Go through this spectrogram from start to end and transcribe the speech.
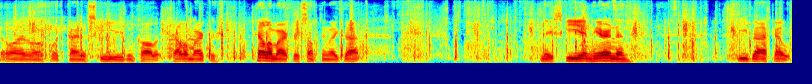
oh, I don't know what kind of ski you even call it, telemarker, telemark or something like that. They ski in here and then ski back out.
